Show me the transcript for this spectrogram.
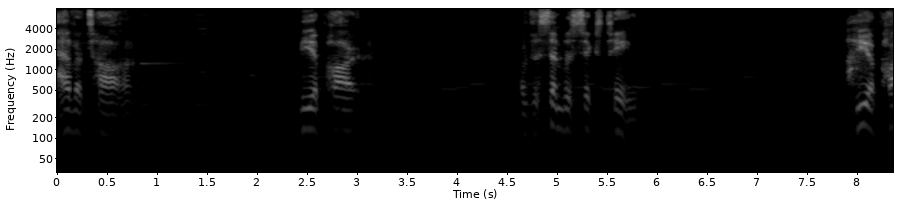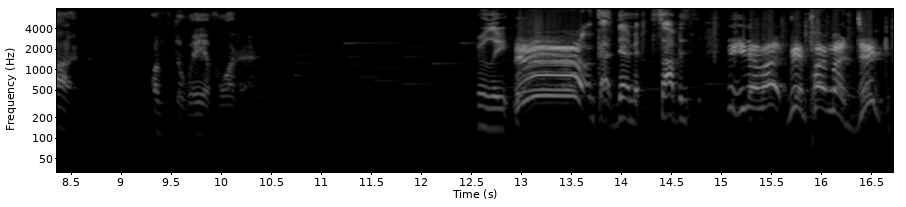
Avatar. Be a part of December 16th. Be a part of the way of water. Truly, Ah! oh, god damn it! Stop it! You know what? Be a part of my dick.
